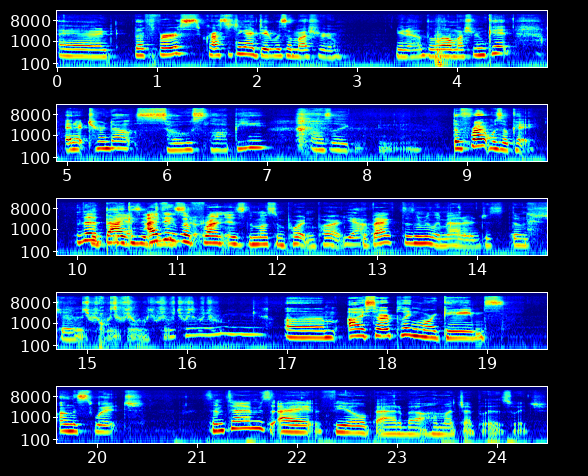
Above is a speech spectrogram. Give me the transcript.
And the first cross stitching I did was a mushroom. You know, the little mushroom kit. And it turned out so sloppy. I was like, mm. the front was okay. The, back yeah, is a I think the story. front is the most important part. Yeah. The back doesn't really matter. Just don't show it. Um, I started playing more games on the Switch. Sometimes I feel bad about how much I play the Switch.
